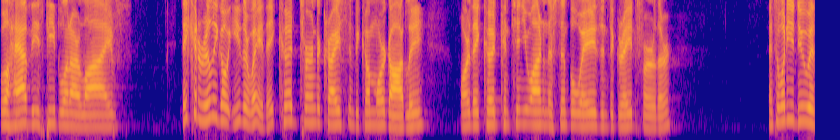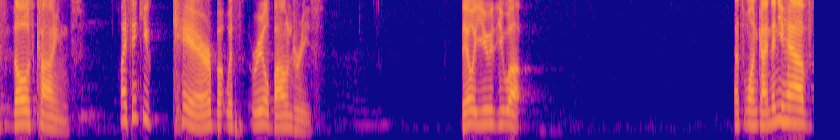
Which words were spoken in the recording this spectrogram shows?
We'll have these people in our lives. they could really go either way. They could turn to Christ and become more godly, or they could continue on in their simple ways and degrade further. And so, what do you do with those kinds? Well, I think you care, but with real boundaries. They'll use you up. That's one kind. Then you have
